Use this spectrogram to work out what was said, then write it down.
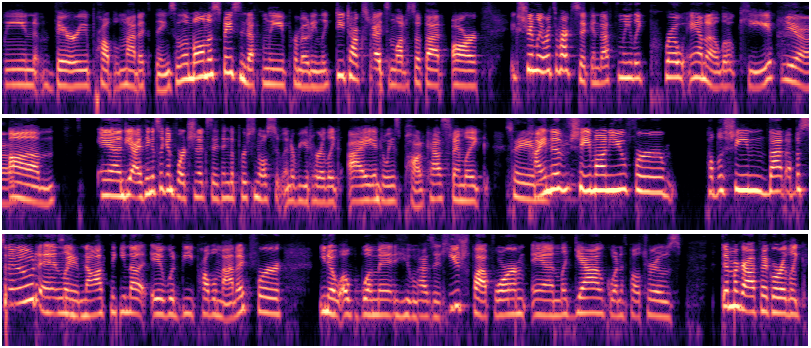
doing very problematic things in the wellness space and definitely promoting like detox diets and a lot of stuff that are extremely orthorexic and definitely like pro Anna low key. Yeah. Um and yeah, I think it's like unfortunate because I think the person who also interviewed her, like, I enjoy his podcast. And I'm like, Same. kind of shame on you for publishing that episode and Same. like not thinking that it would be problematic for, you know, a woman who has a huge platform. And like, yeah, Gwyneth Paltrow's demographic or like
